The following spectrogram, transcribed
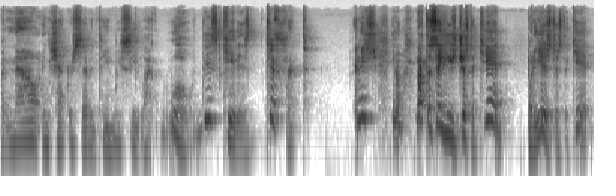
But now in chapter 17, we see like, whoa, this kid is different. And he's, you know, not to say he's just a kid, but he is just a kid.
